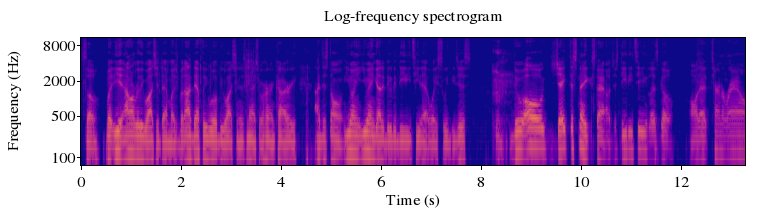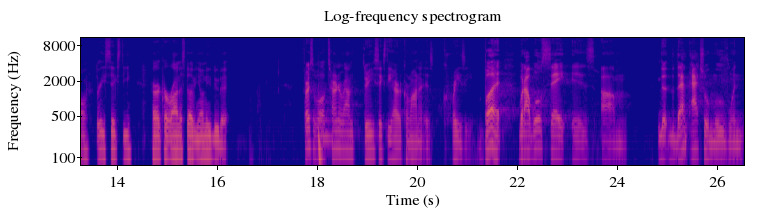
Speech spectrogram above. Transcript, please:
So, but yeah, I don't really watch it that much, but I definitely will be watching this match with her and Kairi. I just don't. You ain't. You ain't got to do the DDT that way, sweetie. Just do old Jake the Snake style. Just DDT. Let's go. All that turnaround, 360, hurricanrana stuff. You don't need to do that. First of all, mm-hmm. turnaround 360 hurricanrana is crazy. But what I will say is um the, the- that actual move when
